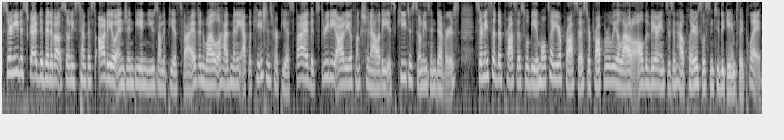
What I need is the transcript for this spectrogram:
Cerny described a bit about Sony's Tempest audio engine being used on the PS5, and while it will have many applications for PS5, its 3D audio functionality is key to Sony's endeavors. Cerny said the process will be a multi year process to properly allow all the variances in how players listen to the games they play.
